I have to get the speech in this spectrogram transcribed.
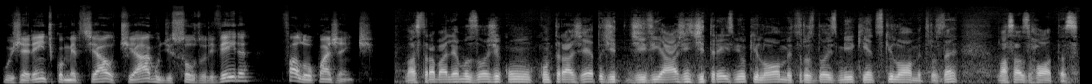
O gerente comercial Tiago de Souza Oliveira falou com a gente. Nós trabalhamos hoje com, com trajeto de, de viagens de 3 mil quilômetros, 2.500 quilômetros, né? Nossas rotas.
